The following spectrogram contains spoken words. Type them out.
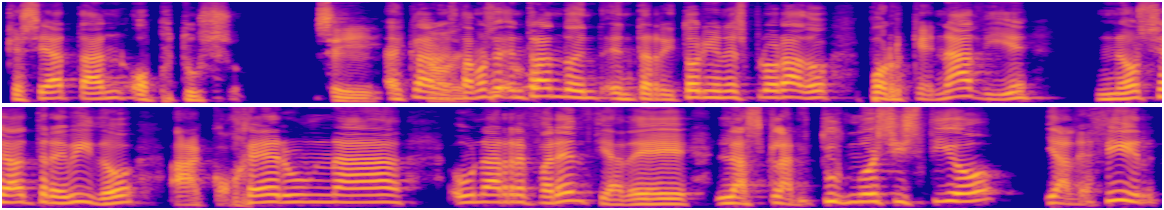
que sea tan obtuso. Sí. Eh, Claro, no, estamos yo- entrando en, en territorio inexplorado porque nadie no se ha atrevido a coger una, una referencia de la esclavitud no existió y a decir,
